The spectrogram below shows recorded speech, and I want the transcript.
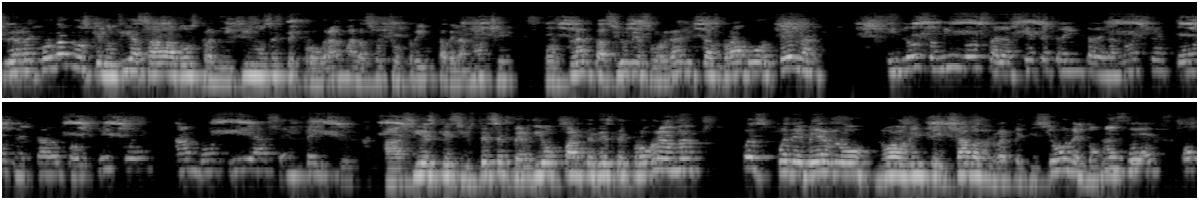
Les recordamos que los días sábados transmitimos este programa a las 8.30 de la noche por Plantaciones Orgánicas Bravo Hortela. Y los domingos a las 7.30 de la noche por Mercado Cuauhtlicue, ambos días en Facebook. Así es que si usted se perdió parte de este programa, pues puede verlo nuevamente el sábado en repetición, el domingo, o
